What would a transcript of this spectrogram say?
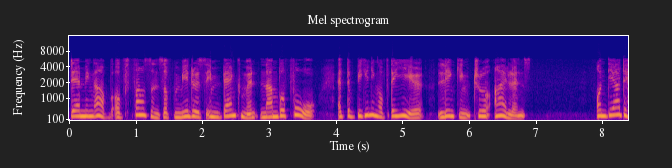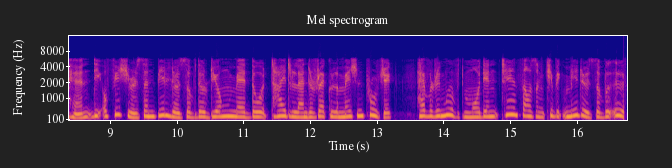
damming up of thousands of meters embankment number 4 at the beginning of the year linking two islands. On the other hand, the officials and builders of the Ryongmae-do Tideland Reclamation Project have removed more than 10,000 cubic meters of earth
